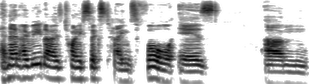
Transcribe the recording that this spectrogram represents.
And then I realised 26 times 4 is um,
